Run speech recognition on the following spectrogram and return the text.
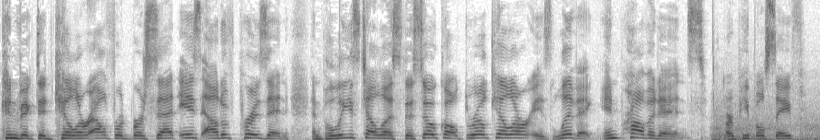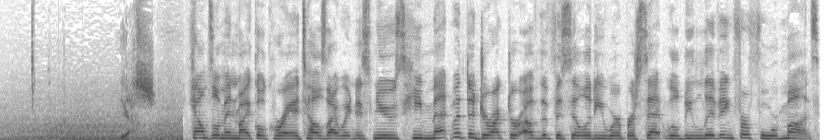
Convicted killer Alfred Brissette is out of prison, and police tell us the so-called thrill killer is living in Providence. Are people safe? Yes. Councilman Michael Correia tells Eyewitness News he met with the director of the facility where Brissette will be living for four months.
